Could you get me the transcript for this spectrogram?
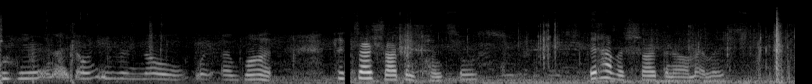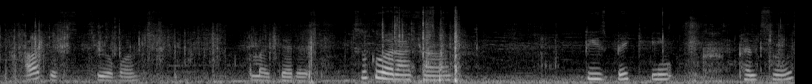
I'm here and I don't even know what I want. These are sharpened pencils. I did have a sharpener on my list. I like this teal one. I might get it. Look what I found. These big ink pencils.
